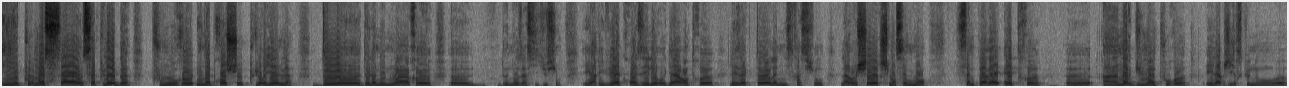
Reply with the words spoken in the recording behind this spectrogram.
Et pour moi, ça, plaide pour une approche plurielle de, la mémoire de nos institutions et arriver à croiser les regards entre les acteurs, l'administration, la recherche, l'enseignement. Ça me paraît être un argument pour élargir ce que nos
